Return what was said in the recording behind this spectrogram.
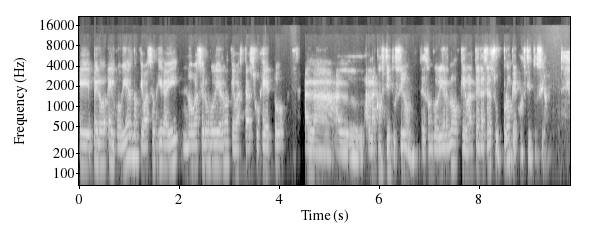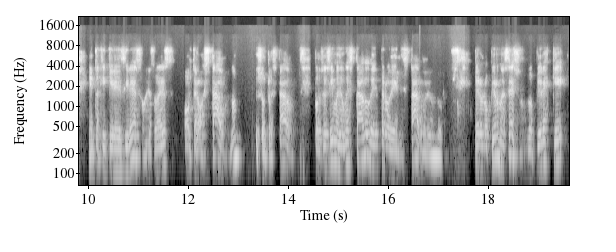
eh, pero el gobierno que va a surgir ahí no va a ser un gobierno que va a estar sujeto a la, a la constitución, es un gobierno que va a tener su propia constitución. Entonces, ¿qué quiere decir eso? Eso es otro estado, ¿no? Es otro estado. Por eso decimos de un estado dentro del estado de Honduras. Pero lo peor no es eso, lo peor es que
